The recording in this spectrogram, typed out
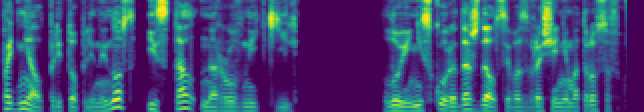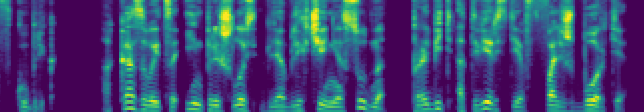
поднял притопленный нос и стал на ровный киль. Лои не скоро дождался возвращения матросов в кубрик. Оказывается, им пришлось для облегчения судна пробить отверстие в фальшборте.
